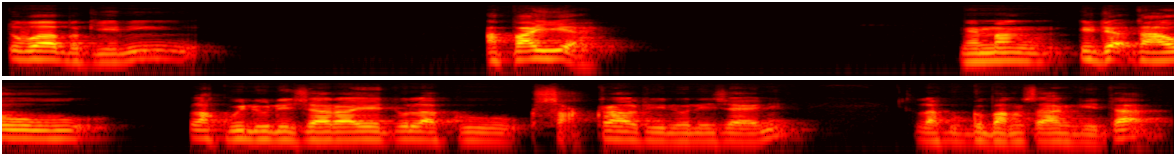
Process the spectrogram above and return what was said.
tua begini, apa iya? Memang tidak tahu lagu Indonesia Raya itu lagu sakral di Indonesia ini, lagu kebangsaan kita.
